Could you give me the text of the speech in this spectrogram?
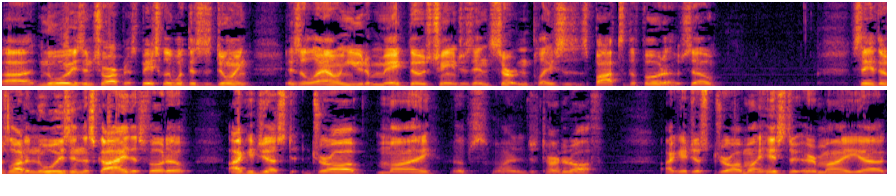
Uh, noise and sharpness. Basically, what this is doing is allowing you to make those changes in certain places, spots of the photo. So, say if there's a lot of noise in the sky this photo, I could just draw my. Oops, why did I just turn it off? I could just draw my history or my uh,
